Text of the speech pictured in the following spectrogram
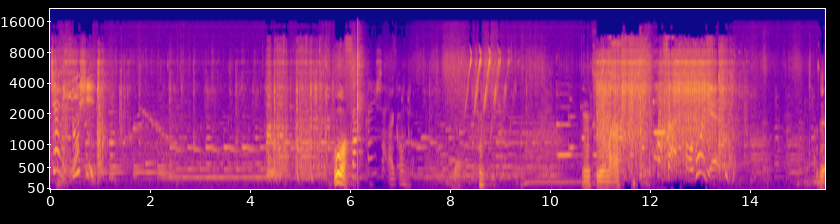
占领都市。不，来攻。嗯，干嘛？哇塞，好过瘾。你哎？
